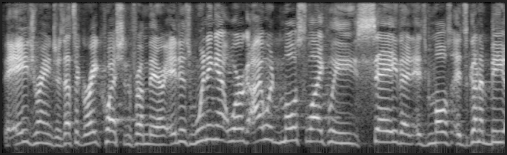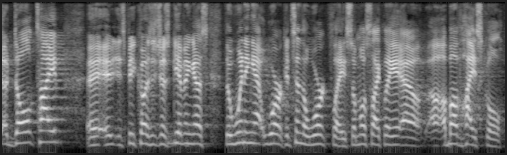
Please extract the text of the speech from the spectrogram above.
The age ranges, that's a great question from there. It is winning at work. I would most likely say that it's most it's going to be adult type. It's because it's just giving us the winning at work. It's in the workplace, so most likely uh, above high school.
